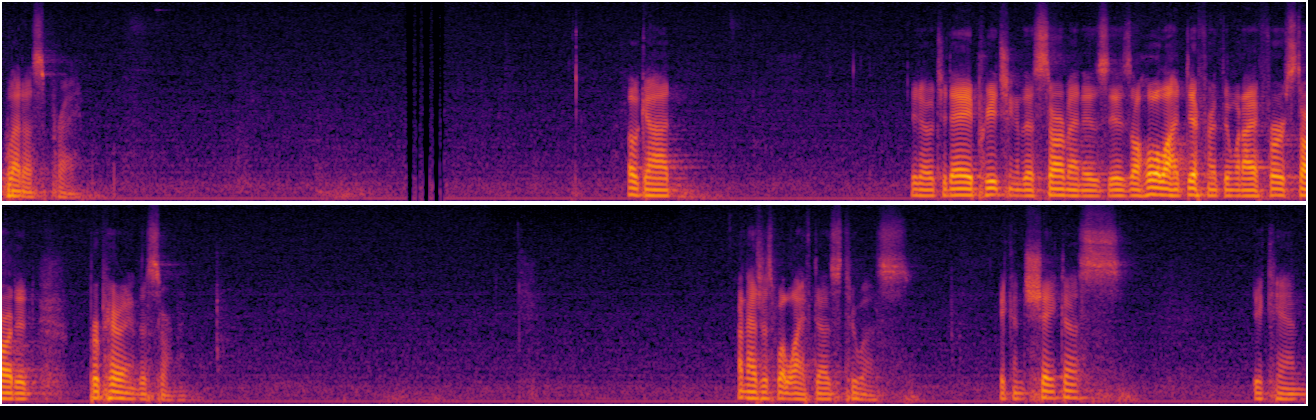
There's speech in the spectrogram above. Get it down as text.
Let us pray. Oh God, you know, today preaching this sermon is, is a whole lot different than when I first started preparing this sermon. And that's just what life does to us. It can shake us, it can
